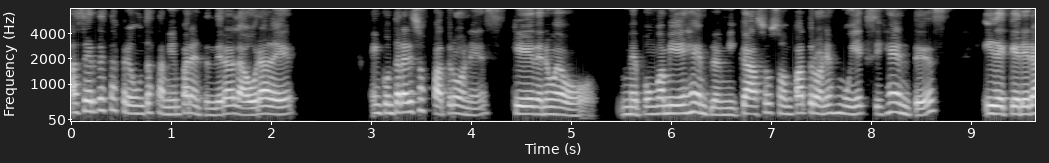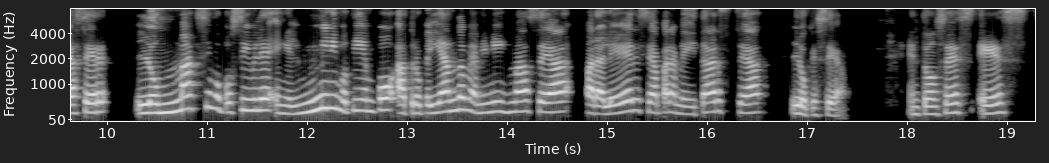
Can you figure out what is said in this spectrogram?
hacerte estas preguntas también para entender a la hora de encontrar esos patrones que, de nuevo, me pongo a mi ejemplo, en mi caso son patrones muy exigentes y de querer hacer lo máximo posible en el mínimo tiempo, atropellándome a mí misma, sea para leer, sea para meditar, sea lo que sea. Entonces es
